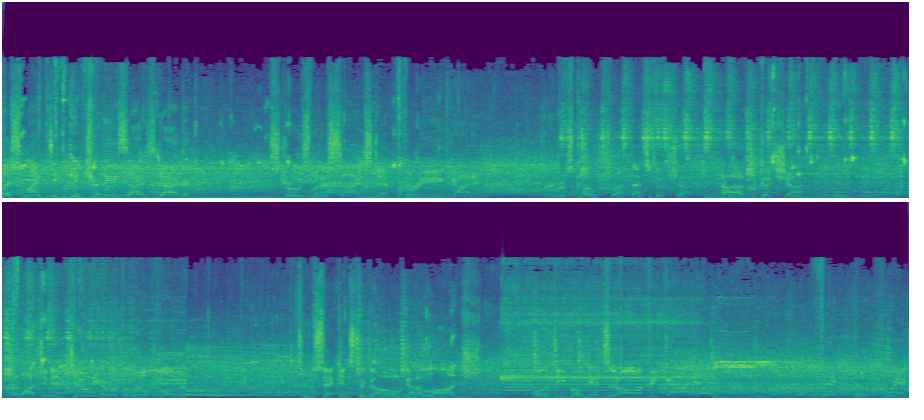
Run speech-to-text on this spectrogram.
Push Mike to introduce our starter. Strus with a sidestep three. Got it. First coast, right? That's a good shot. No, that's a good shot. Washington Jr. with a little floater. Two seconds to go. Got a launch. Oladipo gets it off. He got it. Vic the quick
